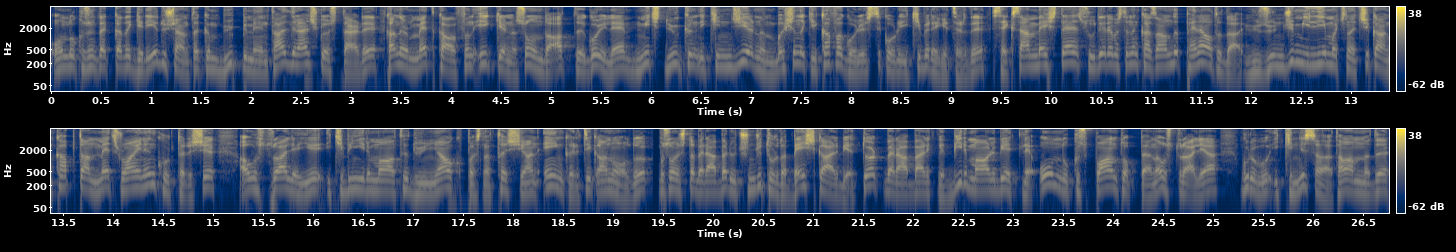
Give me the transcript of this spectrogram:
19. dakikada geriye düşen takım büyük bir mental direnç gösterdi. Connor Metcalf'ın ilk yarının sonunda attığı gol ile Mitch Duke'un ikinci yarının başındaki kafa golü skoru 2-1'e getirdi. 85'te Suudi Arabistan'ın kazandığı penaltıda 100. milli maçına çıkan kaptan Matt Ryan'ın kurtarışı Avustralya'yı 2026 Dünya Kupası'na taşıyan en kritik an oldu. Bu sonuçta beraber 3. turda 5 galibiyet, 4 beraberlik ve 1 mağlubiyetle 19 puan toplayan Avustralya grubu ikinci sırada tamamladı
